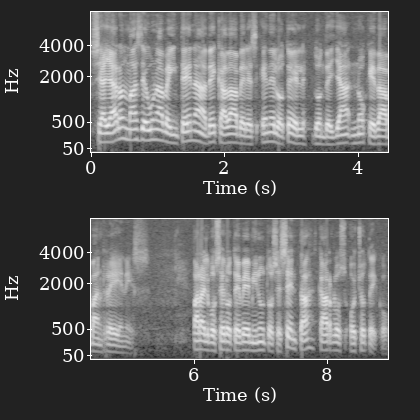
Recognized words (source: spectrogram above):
se hallaron más de una veintena de cadáveres en el hotel donde ya no quedaban rehenes. Para el vocero TV Minuto 60, Carlos Ochoteco.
